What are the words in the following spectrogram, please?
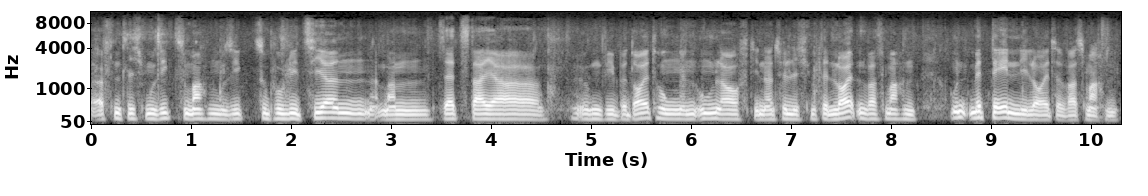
öffentlich Musik zu machen, Musik zu publizieren. Man setzt da ja irgendwie Bedeutungen in Umlauf, die natürlich mit den Leuten was machen und mit denen die Leute was machen.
